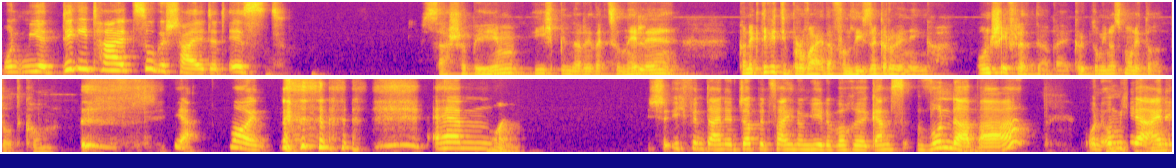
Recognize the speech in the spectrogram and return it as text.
und mir digital zugeschaltet ist Sascha Behm. Ich bin der redaktionelle Connectivity Provider von Lisa Gröning und Chefredakteur bei crypto-monitor.com. Ja, moin. ähm, moin ich finde deine Jobbezeichnung jede Woche ganz wunderbar. Und um hier mhm. eine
